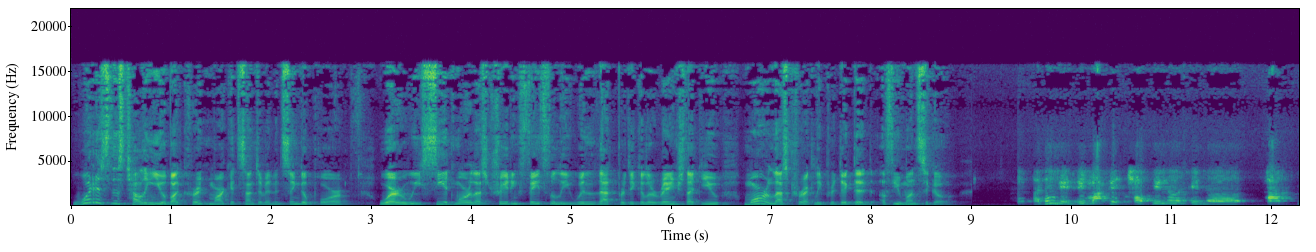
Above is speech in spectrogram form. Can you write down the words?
What is this telling you about current market sentiment in Singapore, where we see it more or less trading faithfully within that particular range that you more or less correctly predicted a few months ago? I think the, the market choppiness in the past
